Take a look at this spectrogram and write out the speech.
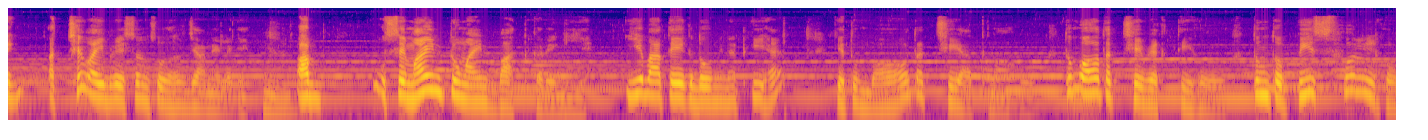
एक अच्छे वाइब्रेशन उधर जाने लगे। अब उससे माइंड टू माइंड बात करेंगी ये। ये बात एक दो मिनट की है कि तुम बहुत अच्छी आत्मा हो तुम बहुत अच्छे व्यक्ति हो तुम तो पीसफुल हो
